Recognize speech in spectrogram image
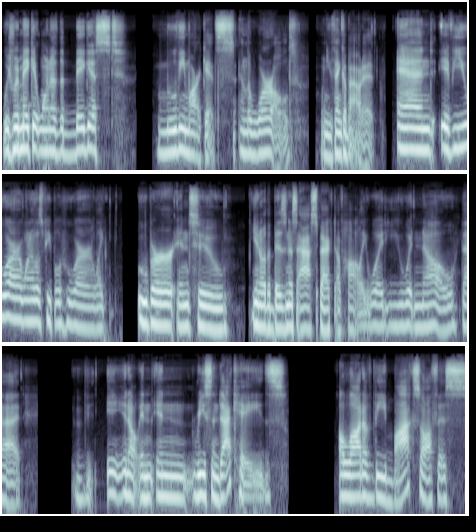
which would make it one of the biggest movie markets in the world when you think about it and if you are one of those people who are like uber into, you know, the business aspect of Hollywood, you would know that you know, in in recent decades, a lot of the box office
